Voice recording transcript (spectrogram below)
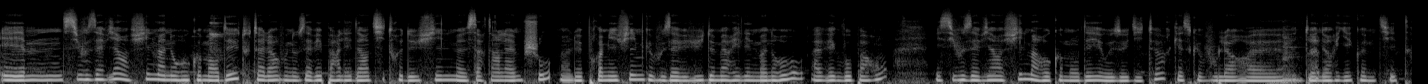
Et hum, si vous aviez un film à nous recommander, tout à l'heure, vous nous avez parlé d'un titre de film, Certains l'aiment chaud, le premier film que vous avez vu de Marilyn Monroe avec vos parents. Mais si vous aviez un film à recommander aux auditeurs, qu'est-ce que vous leur euh, donneriez comme titre?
